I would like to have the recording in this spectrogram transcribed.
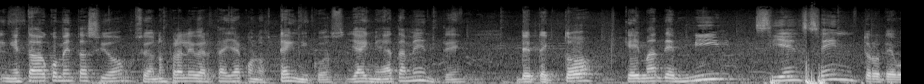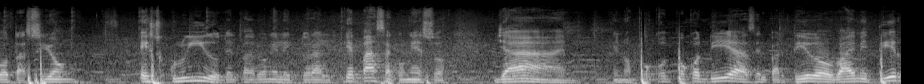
en esta documentación, Ciudadanos para la Libertad ya con los técnicos, ya inmediatamente detectó que hay más de 1.100 centros de votación excluidos del padrón electoral. ¿Qué pasa con eso? Ya en, los pocos, pocos días el partido va a emitir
